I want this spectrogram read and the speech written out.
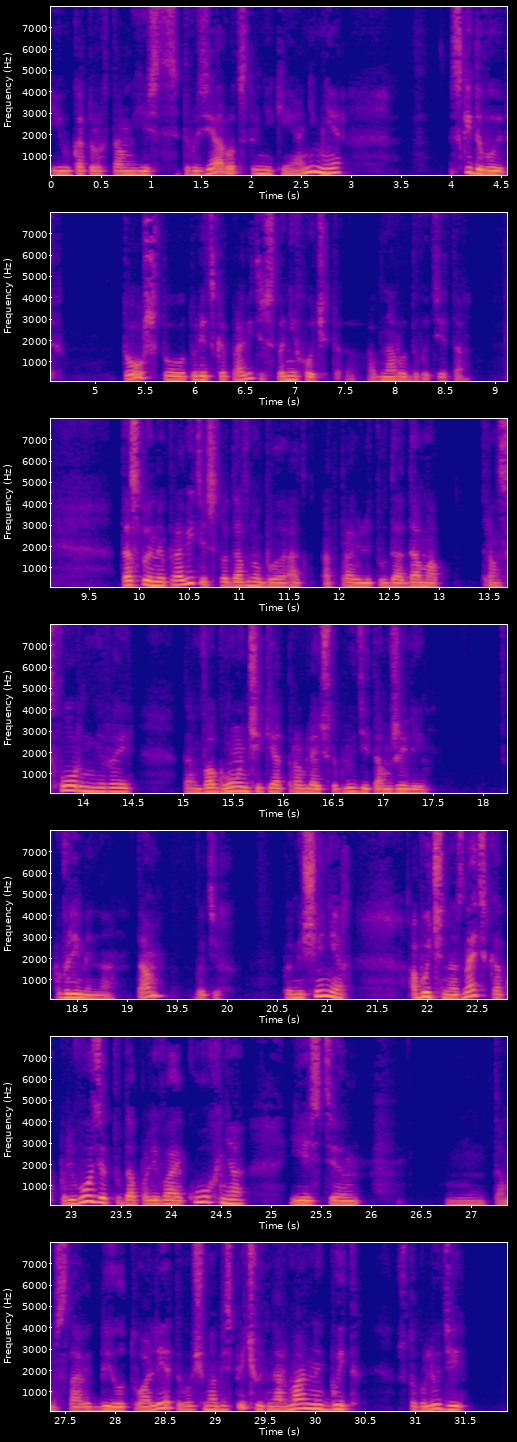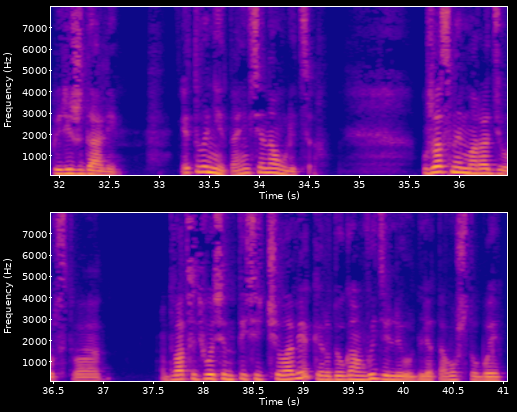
и у которых там есть друзья, родственники, они мне скидывают то, что турецкое правительство не хочет обнародовать это. Достойное правительство давно бы от, отправили туда дома трансформеры, там вагончики отправлять, чтобы люди там жили временно там, в этих помещениях. Обычно, знаете, как привозят туда полевая кухня, есть э, там ставят биотуалеты, в общем, обеспечивают нормальный быт, чтобы люди переждали. Этого нет, они все на улицах. Ужасное мародерство. 28 тысяч человек Эрдоган выделил для того, чтобы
